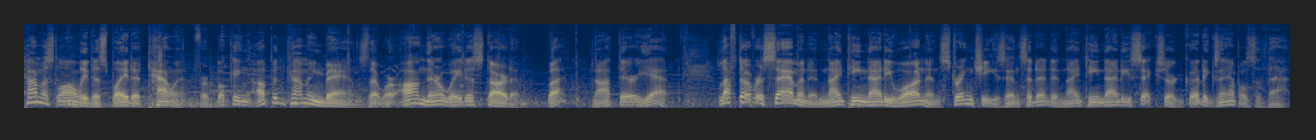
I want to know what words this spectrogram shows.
Thomas Lawley displayed a talent for booking up and coming bands that were on their way to stardom, but not there yet. Leftover Salmon in 1991 and String Cheese Incident in 1996 are good examples of that.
